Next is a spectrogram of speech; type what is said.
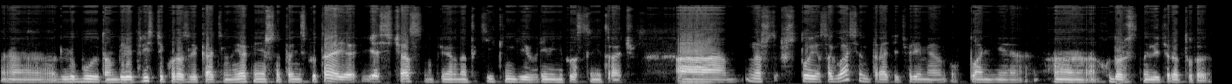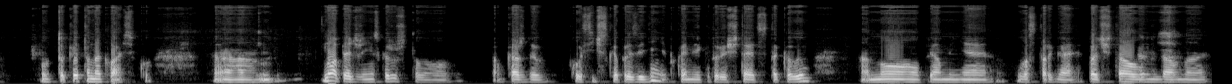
э, любую там билетристику развлекательную, я, конечно, это не испытаю. Я, я сейчас, например, на такие книги времени просто не трачу. А на что, что я согласен тратить время в плане э, художественной литературы? Вот так это на классику. Эм, ну, опять же, не скажу, что там, каждое классическое произведение, по крайней мере, которое считается таковым, оно прям меня восторгает. Прочитал недавно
